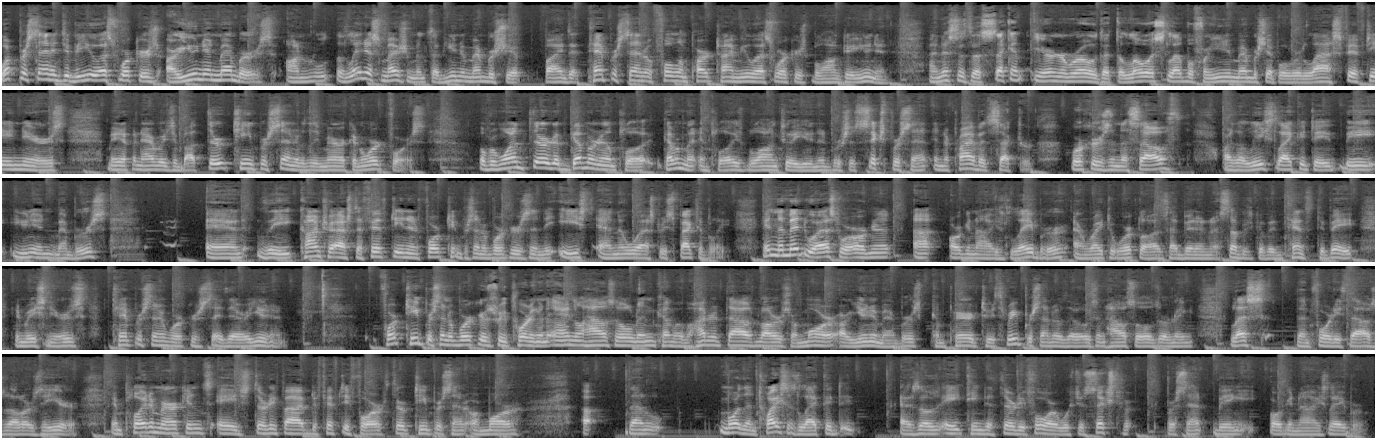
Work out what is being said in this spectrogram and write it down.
What percentage of U.S. workers are union members? On the latest measurements of union membership, finds that 10% of full and part-time U.S. workers belong to a union, and this is the second year in a row that the lowest level for union membership over the last 15 years made up an average of about 13% of the American workforce. Over one third of government, employ- government employees belong to a union versus 6% in the private sector. Workers in the South are the least likely to be union members and the contrast to 15 and 14 percent of workers in the East and the West, respectively. In the Midwest, where organ, uh, organized labor and right to work laws have been a subject of intense debate in recent years, 10 percent of workers say they're a union. 14% of workers reporting an annual household income of $100,000 or more are union members, compared to 3% of those in households earning less than $40,000 a year. Employed Americans aged 35 to 54, 13% or more uh, than more than twice as likely as those 18 to 34, which is 6% being organized labor.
